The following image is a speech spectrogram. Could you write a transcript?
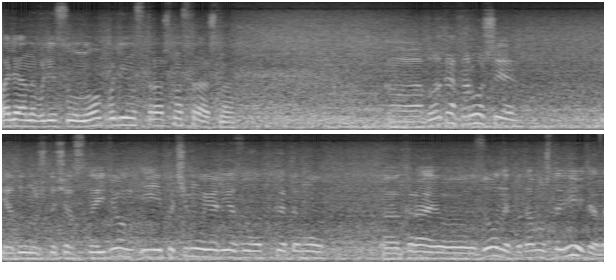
поляна в лесу, но, блин, страшно-страшно. А, Облака хорошие. Я думаю, что сейчас найдем. И почему я лезу вот к этому э, краю зоны? Потому что ветер,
